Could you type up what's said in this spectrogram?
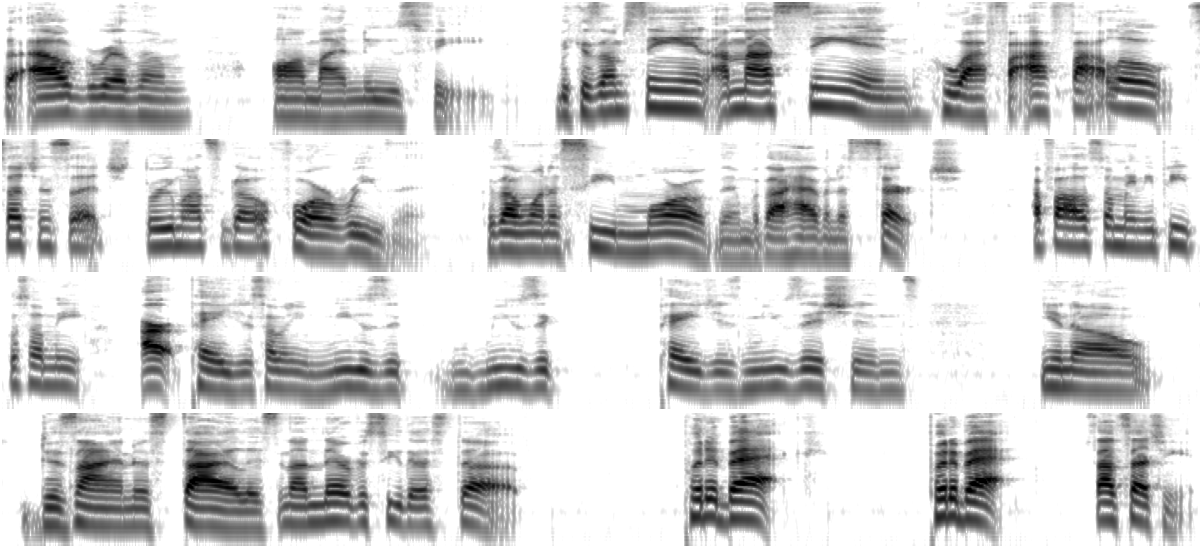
The algorithm on my news feed because I'm seeing I'm not seeing who I, fo- I followed such and such 3 months ago for a reason because I want to see more of them without having to search. I follow so many people, so many art pages, so many music music pages, musicians, you know, designers, stylists, and I never see their stuff. Put it back. Put it back. Stop touching it.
